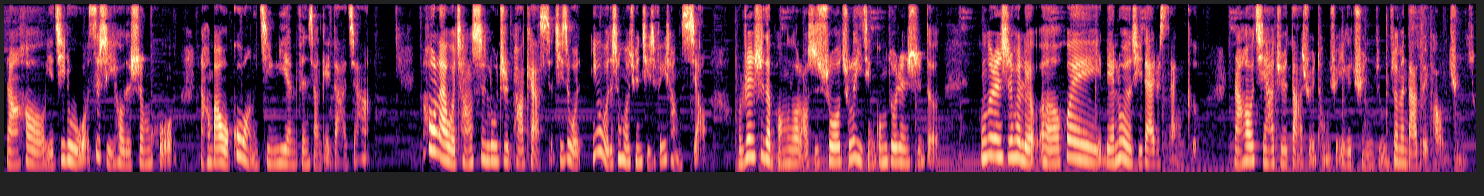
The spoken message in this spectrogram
然后也记录我四十以后的生活，然后把我过往的经验分享给大家。后来我尝试录制 Podcast，其实我因为我的生活圈其实非常小，我认识的朋友，老实说，除了以前工作认识的，工作认识会留呃会联络的，其实大概就三个，然后其他就是大学同学一个群组，专门打嘴炮的群组，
